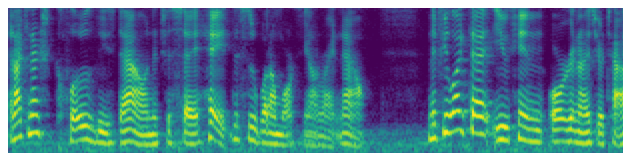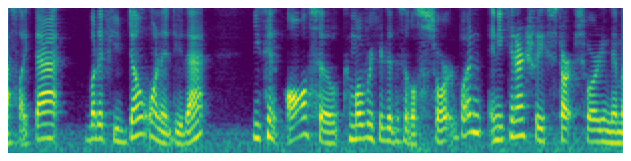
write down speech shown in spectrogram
And I can actually close these down and just say, hey, this is what I'm working on right now. And if you like that, you can organize your tasks like that. But if you don't want to do that, you can also come over here to this little sort button and you can actually start sorting them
